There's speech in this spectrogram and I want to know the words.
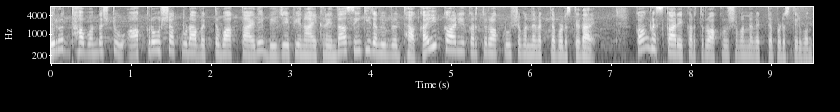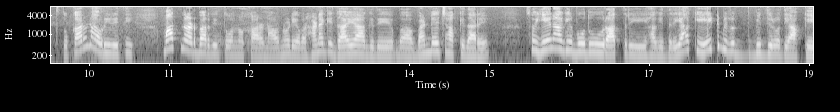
ವಿರುದ್ಧ ಒಂದಷ್ಟು ಆಕ್ರೋಶ ಕೂಡ ವ್ಯಕ್ತವಾಗ್ತಾ ಇದೆ. ಬಿಜೆಪಿ ನಾಯಕರಿಂದ ಸಿಟಿ ರವಿ ವಿರುದ್ಧ ಕೈ ಕಾರ್ಯಕರ್ತರು ಆಕ್ರೋಶವನ್ನು ವ್ಯಕ್ತಪಡಿಸ್ತಿದ್ದಾರೆ. ಕಾಂಗ್ರೆಸ್ ಕಾರ್ಯಕರ್ತರು ಆಕ್ರೋಶವನ್ನು ವ್ಯಕ್ತಪಡಿಸ್ತಿರುವಂಥದ್ದು ಕಾರಣ ಅವರು ಈ ರೀತಿ ಮಾತನಾಡಬಾರ್ದಿತ್ತು ಅನ್ನೋ ಕಾರಣ ಅವ್ರು ನೋಡಿ ಅವರ ಹಣೆಗೆ ಗಾಯ ಆಗಿದೆ ಬ್ಯಾಂಡೇಜ್ ಹಾಕಿದ್ದಾರೆ. ಸೊ ಏನಾಗಿರ್ಬೋದು ರಾತ್ರಿ ಹಾಗಿದ್ರೆ ಯಾಕೆ ಏಟು ಬಿರು, ಬಿದ್ದಿರೋದು ಯಾಕೆ?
